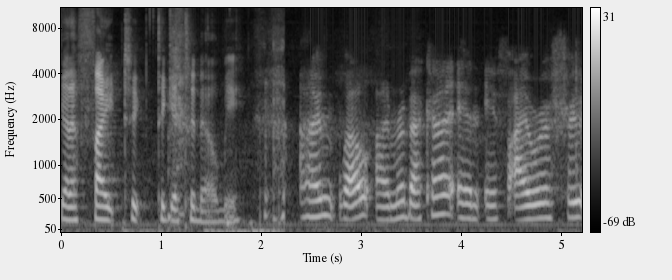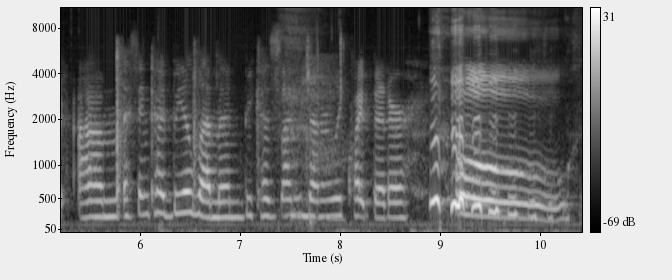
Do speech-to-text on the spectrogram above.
Gotta fight to, to get to know me. I'm well, I'm Rebecca, and if I were a fruit, um, I think I'd be a lemon because I'm generally quite bitter. Oh.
